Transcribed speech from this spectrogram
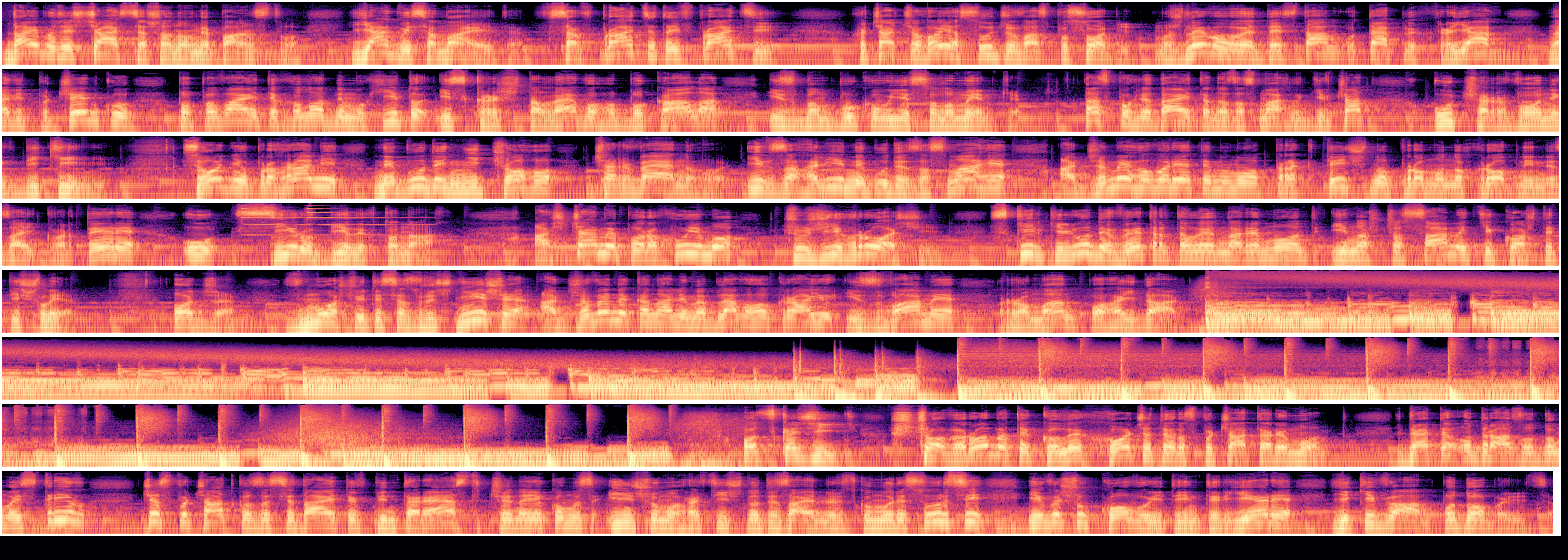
Дай Боже щастя, шановне панство! Як ви маєте? Все в праці та й в праці? Хоча чого я суджу вас по собі? Можливо, ви десь там, у теплих краях, на відпочинку, попиваєте холодне мухіто із кришталевого бокала із бамбукової соломинки та споглядаєте на засмаглих дівчат у червоних бікіні. Сьогодні у програмі не буде нічого червеного і взагалі не буде засмаги, адже ми говоритимемо практично про монохробний дизайн квартири у сіро-білих тонах. А ще ми порахуємо чужі гроші, скільки люди витратили на ремонт і на що саме ті кошти пішли. Отже, вмощуйтеся зручніше, адже ви на каналі Меблевого краю і з вами Роман Погайдак. От скажіть, що ви робите, коли хочете розпочати ремонт? Йдете одразу до майстрів, чи спочатку засідаєте в Pinterest чи на якомусь іншому графічно-дизайнерському ресурсі і вишуковуєте інтер'єри, які вам подобаються.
